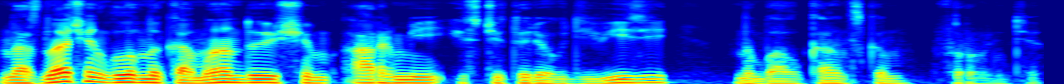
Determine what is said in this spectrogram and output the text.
назначен главнокомандующим армией из четырех дивизий на Балканском фронте.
